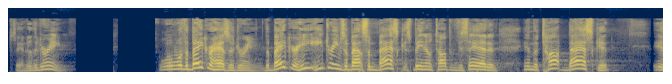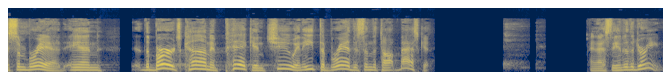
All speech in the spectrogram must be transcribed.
It's the end of the dream. Well, well, the baker has a dream. The baker, he, he dreams about some baskets being on top of his head, and in the top basket is some bread. And the birds come and pick and chew and eat the bread that's in the top basket. And that's the end of the dream.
